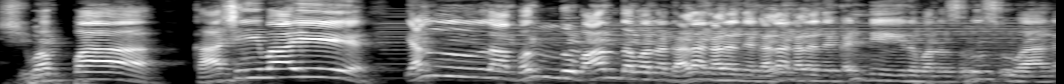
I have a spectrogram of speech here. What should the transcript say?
ಶಿವಪ್ಪ ಕಾಶಿಬಾಯಿ ಎಲ್ಲ ಬಂಧು ಬಾಂಧವನ ಗಳಗಳನೆ ಗಳಗಳನೆ ಕಣ್ಣೀರವನ್ನು ಸುರಿಸುವಾಗ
